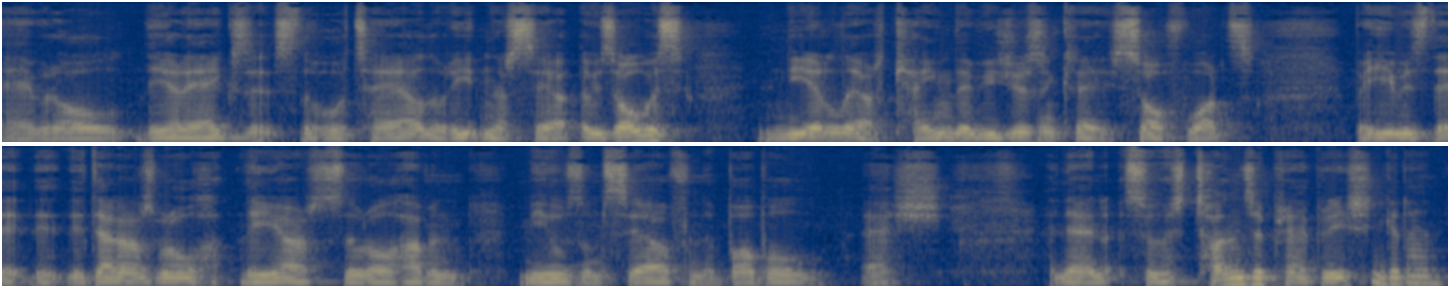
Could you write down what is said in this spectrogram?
Uh, were all their exits, the hotel. They were eating their cell. It was always nearly or kind of. He was using kind of soft words, but he was the, the, the dinners were all there, so they were all having meals themselves in the bubble ish, and then so there's tons of preparation going on.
